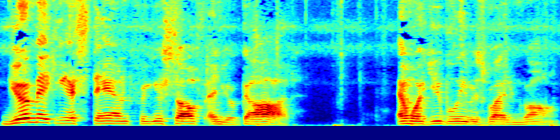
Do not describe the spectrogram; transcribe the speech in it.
You're making a stand for yourself and your God and what you believe is right and wrong.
